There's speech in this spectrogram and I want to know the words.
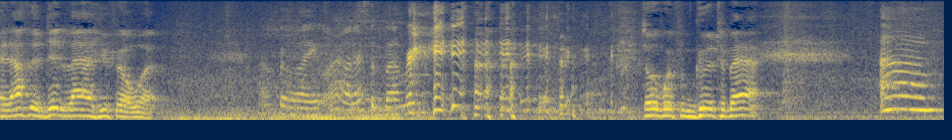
And after it didn't last, you felt what? I feel like, wow, that's a bummer. So it went from good to bad. um,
